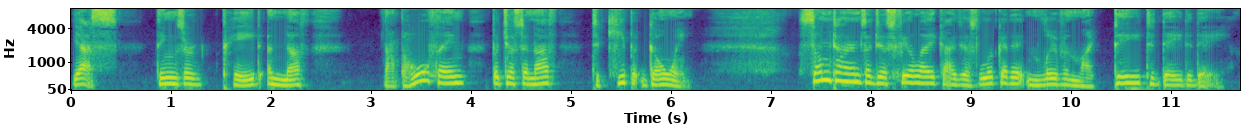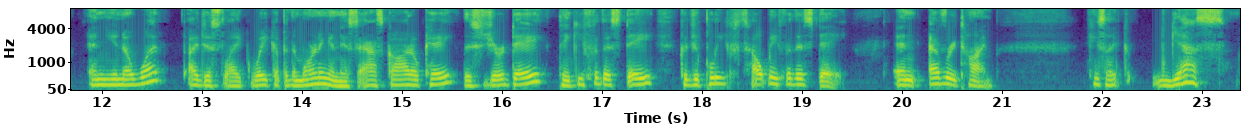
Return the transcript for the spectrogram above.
yes, things are paid enough. Not the whole thing, but just enough to keep it going. Sometimes I just feel like I just look at it and live in like day to day to day. And you know what? I just like wake up in the morning and just ask God, okay, this is your day. Thank you for this day. Could you please help me for this day? And every time he's like, yes.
